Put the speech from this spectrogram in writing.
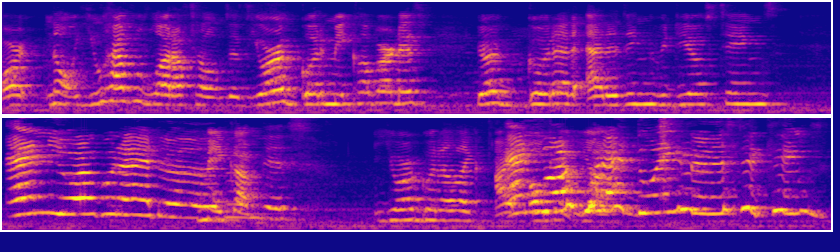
art. no, you have a lot of talents. You're a good makeup artist. You're good at editing videos, things. And you are good at uh, Makeup. doing this. You're good at like I. and you okay, are good yeah. at doing realistic things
